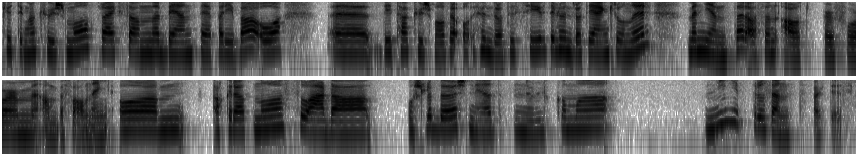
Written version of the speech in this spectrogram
kutting av kursmål fra Exan BNP Paribas. og Eh, de tar kursmålet fra 187 til 181 kroner, men gjentar altså en outperform-anbefaling. Og mm, akkurat nå så er da Oslo Børs ned 0,9% faktisk.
